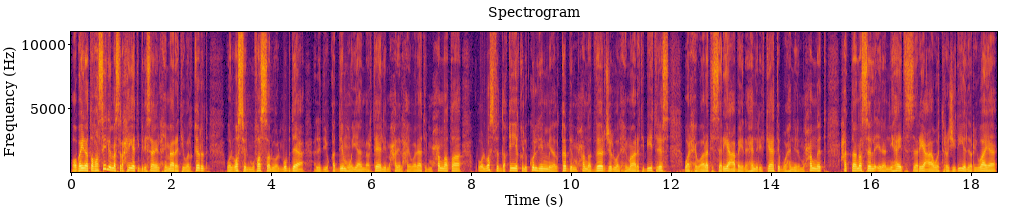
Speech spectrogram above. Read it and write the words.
وبين تفاصيل المسرحية بلسان الحمارة والقرد والوصف المفصل والمبدع الذي يقدمه يان مارتيل لمحل الحيوانات المحنطة والوصف الدقيق لكل من القرد المحنط فيرجيل والحمارة بيتريس والحوارات السريعة بين هنري الكاتب وهنري المحنط حتى نصل إلى النهاية السريعة والتراجيدية للرواية.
